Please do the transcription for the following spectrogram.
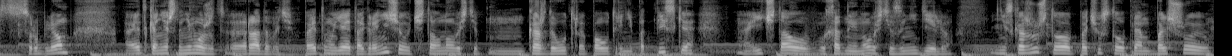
с рублем, а это, конечно, не может э, радовать. Поэтому я это ограничил, читал новости каждое утро по утренней подписке, э, и читал выходные новости за неделю. Не скажу, что почувствовал прям большую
